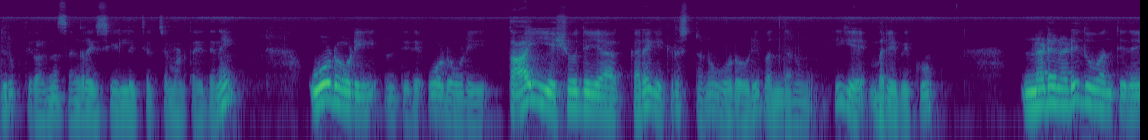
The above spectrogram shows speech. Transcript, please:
ದುರುಕ್ತಿಗಳನ್ನು ಸಂಗ್ರಹಿಸಿ ಇಲ್ಲಿ ಚರ್ಚೆ ಮಾಡ್ತಾ ಇದ್ದೇನೆ. ಓಡೋಡಿ ಅಂತಿದೆ. ಓಡೋಡಿ. ತಾಯಿ ಯಶೋದೆಯ ಕರೆಗೆ ಕೃಷ್ಣನು ಓಡೋಡಿ ಬಂದನು. ಹೀಗೆ ಬರೀಬೇಕು ನಡೆ ನಡೆದು ಅಂತಿದೆ.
